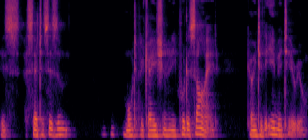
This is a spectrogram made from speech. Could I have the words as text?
this asceticism, mortification, and he put aside going to the immaterial.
